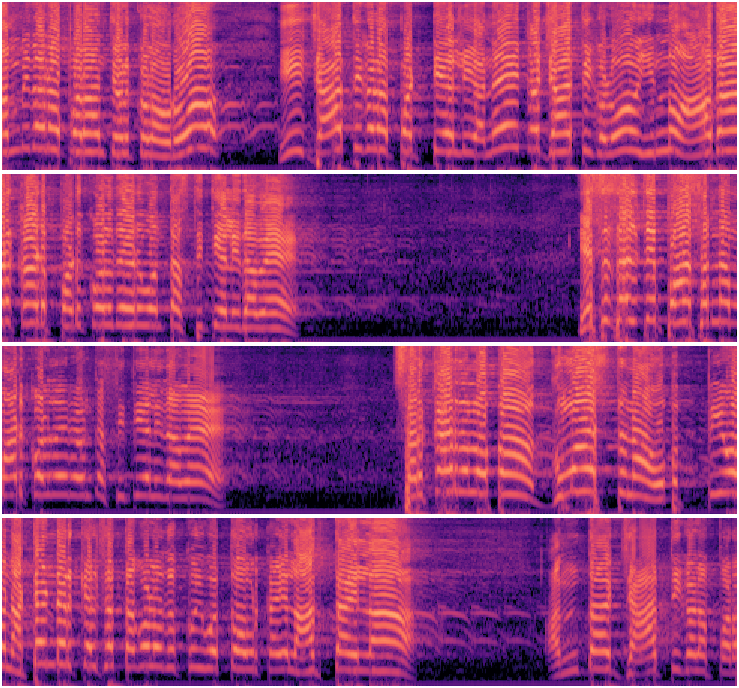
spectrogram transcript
ಸಂವಿಧಾನ ಪರ ಅಂತ ಹೇಳ್ಕೊಳ್ಳೋರು, ಈ ಜಾತಿಗಳ ಪಟ್ಟಿಯಲ್ಲಿ ಅನೇಕ ಜಾತಿಗಳು ಇನ್ನೂ ಆಧಾರ್ ಕಾರ್ಡ್ ಪಡ್ಕೊಳ್ಳದೆ ಇರುವಂತ ಸ್ಥಿತಿಯಲ್ಲಿದ್ದಾವೆ S S L C pass ಅನ್ನ ಮಾಡ್ಕೊಳ್ಳದೆ ಇರುವಂತ ಸ್ಥಿತಿಯಲ್ಲಿದ್ದಾವೆ ಸರ್ಕಾರದಲ್ಲಿ ಒಬ್ಬ ಗುಮಾಸ್ತನ, ಒಬ್ಬ ಪಿ ಒನ್ ಅಟೆಂಡರ್ ಕೆಲಸ ತಗೊಳ್ಳೋದಕ್ಕೂ ಇವತ್ತು ಅವ್ರ ಕೈಯಲ್ಲಿ ಆಗ್ತಾ ಇಲ್ಲ. ಅಂತ ಜಾತಿಗಳ ಪರ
